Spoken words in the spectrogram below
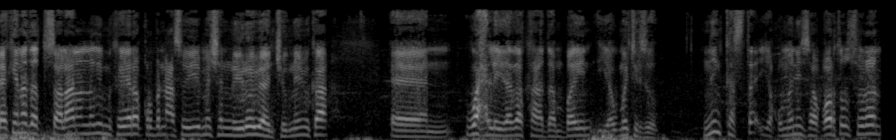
Laakiin hadda tusaalehaan anagu iminka yara qurba nacsi weeye meeshan nairobi aan joogno iminka wax la yidhahdo kala dambayn iyo ma jirto. Nin kasta iyo qumanihiisa qoorta u suran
